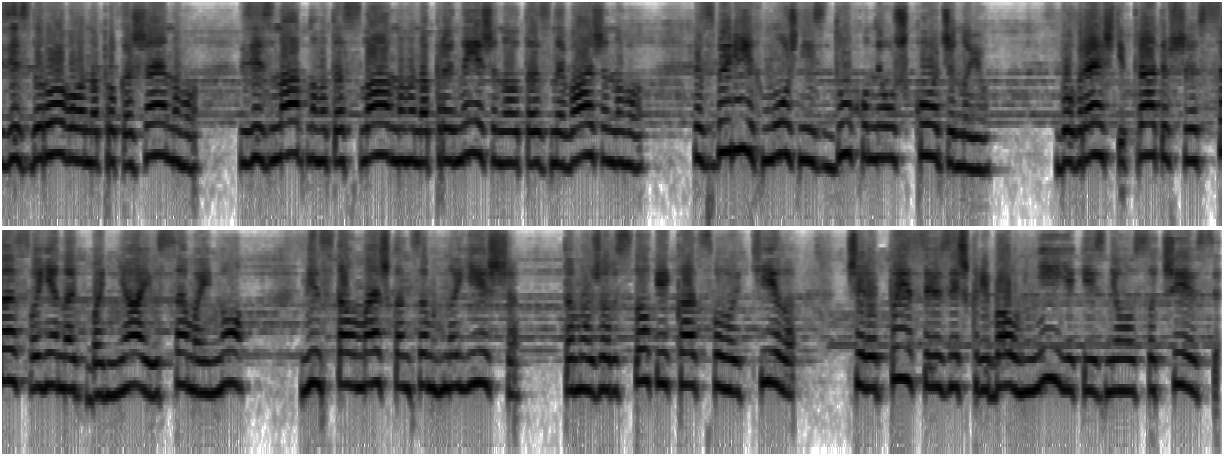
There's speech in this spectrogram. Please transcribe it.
зі здорового на прокаженого, зі знатного та славного на приниженого та зневаженого, зберіг мужність духу неушкодженою, бо, врешті, втративши все своє надбання і усе майно, він став мешканцем гноїща, тому жорстокий кат свого тіла черепицею зішкрібав гній, який з нього сочився,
